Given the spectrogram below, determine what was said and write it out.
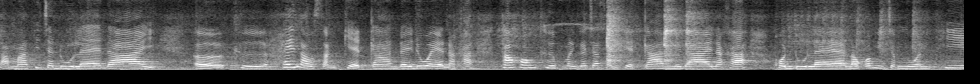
สามารถที่จะดูแลได้เออคือให้เราสังเกตการได้ด้วยนะคะ ถ้าห้องทึบมันก็จะสังเกตการไม่ได้นะคะ คนดูแลเราก็มีจำนวนที่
